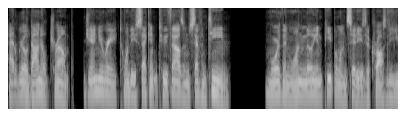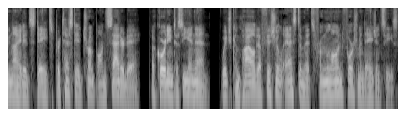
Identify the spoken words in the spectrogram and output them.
at Real Donald Trump, January 22, 2017. More than 1 million people in cities across the United States protested Trump on Saturday, according to CNN, which compiled official estimates from law enforcement agencies.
